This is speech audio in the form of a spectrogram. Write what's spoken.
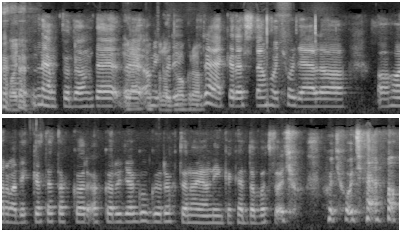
Vagy nem tudom, de, de amikor így rákerestem, hogy hogy áll a, a harmadik kötet, akkor, akkor ugye a Google rögtön olyan linkeket dobott hogy hogy, hogy áll a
